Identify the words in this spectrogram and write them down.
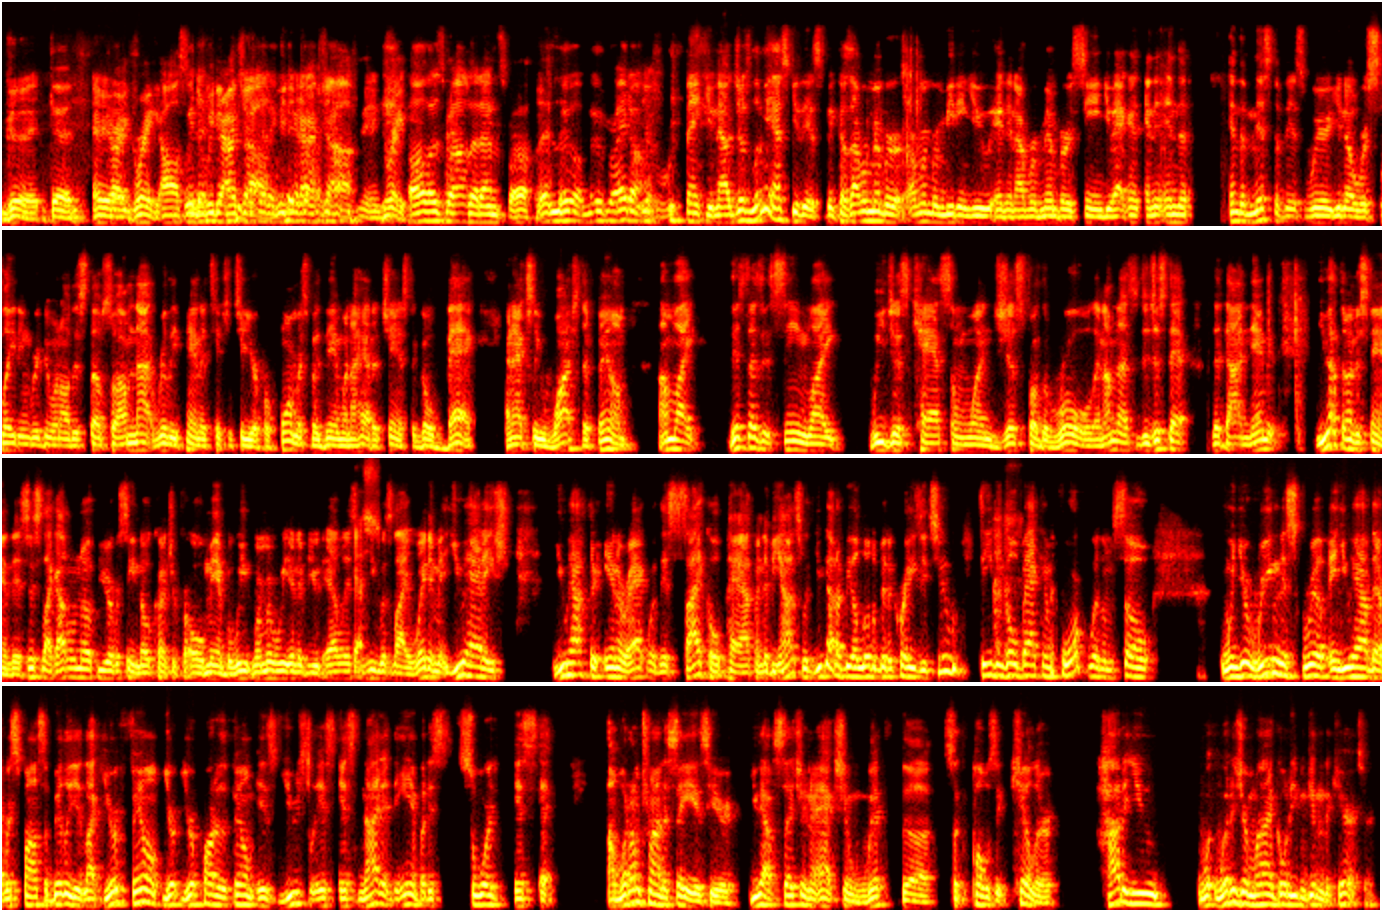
Good. Good. All right, great. Awesome. We We did- did, our job. did We did our job. man. Great. All is well that ends well. Let- We will move right on. Thank you. Now, just let me ask you this because I remember I remember meeting you, and then I remember seeing you. And in the in the midst of this, we're you know we're slating, we're doing all this stuff, so I'm not really paying attention to your performance. But then when I had a chance to go back and actually watch the film, I'm like, this doesn't seem like we just cast someone just for the role. And I'm not just that the dynamic. You have to understand this. It's like I don't know if you ever seen No Country for Old Men, but we remember we interviewed Ellis, and he was like, wait a minute, you had a you have to interact with this psychopath. And to be honest with you, you got to be a little bit of crazy too to even go back and forth with them. So when you're reading the script and you have that responsibility, like your film, your, your part of the film is usually it's, it's not at the end, but it's sort it's uh, what I'm trying to say is here, you have such interaction with the supposed killer. How do you what, where does your mind go to even get into character?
